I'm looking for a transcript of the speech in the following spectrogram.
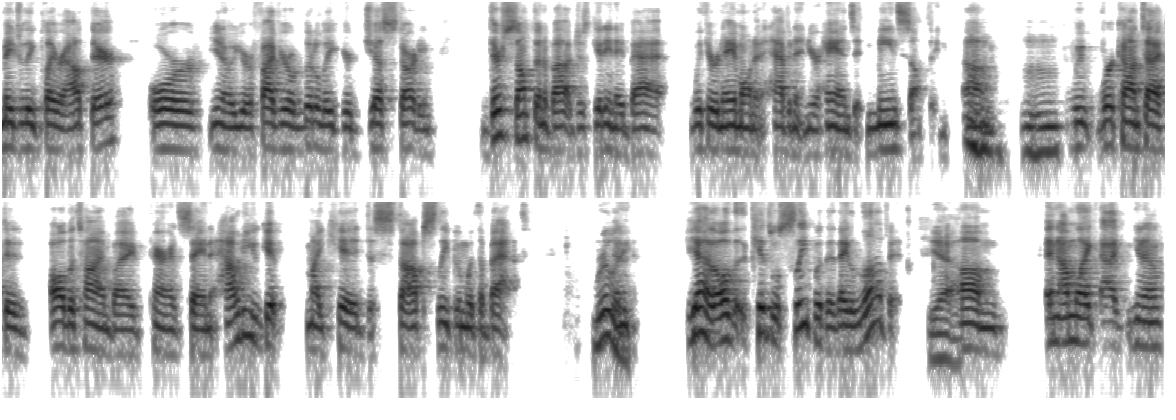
major league player out there, or you know, you're a five year old little league, you're just starting. There's something about just getting a bat with your name on it, having it in your hands, it means something. Mm-hmm. Um, mm-hmm. We, we're contacted all the time by parents saying, "How do you get my kid to stop sleeping with a bat?" Really? And, yeah, all the kids will sleep with it. They love it. Yeah. Um, and I'm like, I, you know,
